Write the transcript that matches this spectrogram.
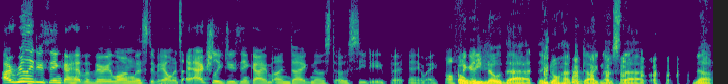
I really do think I have a very long list of ailments. I actually do think I'm undiagnosed OCD, but anyway, I'll figure. Oh, figure. we know that. You don't have to diagnose that. No,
